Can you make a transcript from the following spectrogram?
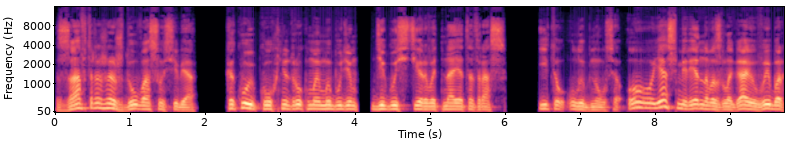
«Завтра же жду вас у себя. Какую кухню, друг мой, мы будем дегустировать на этот раз?» Ито улыбнулся. «О, я смиренно возлагаю выбор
